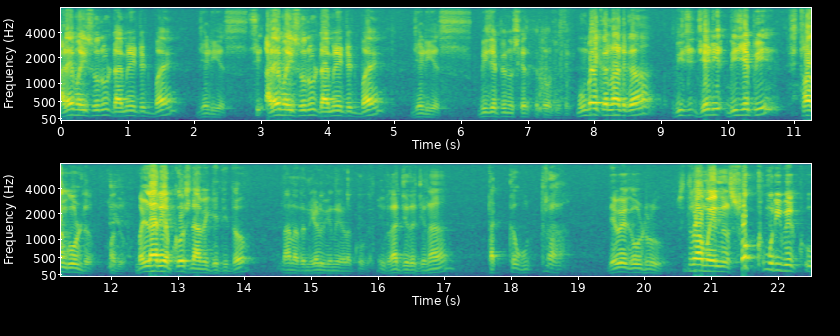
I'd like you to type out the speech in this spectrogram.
ಹಳೆ Mysuru dominated by J D S ಹಳೆ Mysuru dominated by J D S ಬಿಜೆಪಿನೂ ಸೇರ್ಕತ್ತವ್ರ ಜೊತೆಗೆ Mumbai Karnataka J D BJP stronghold ಅದು ಬಳ್ಳಾರಿ ಅಫ್ಕೋರ್ಸ್ ನಾವೇ ಗೆದ್ದಿದ್ದು. ನಾನು ಅದನ್ನು ಹೇಳು ಏನು ಹೇಳಕ್ ಹೋಗ ಈ ರಾಜ್ಯದ ಜನ ತಕ್ಕ ಉತ್ತರ. ದೇವೇಗೌಡರು ಸಿದ್ದರಾಮಯ್ಯನ ಸೊಕ್ಕು ಮುರಿಬೇಕು.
